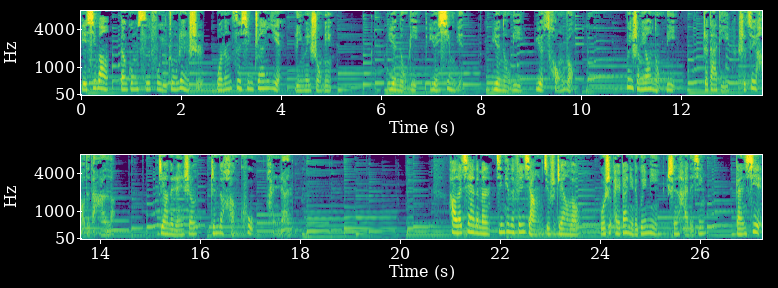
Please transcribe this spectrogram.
也希望当公司赋予重任时，我能自信专业，临危受命。越努力越幸运，越努力越从容。为什么要努力？这大抵是最好的答案了。这样的人生真的很酷很燃。好了，亲爱的们，今天的分享就是这样喽。我是陪伴你的闺蜜深海的鲸。感谢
